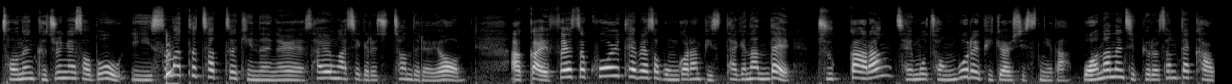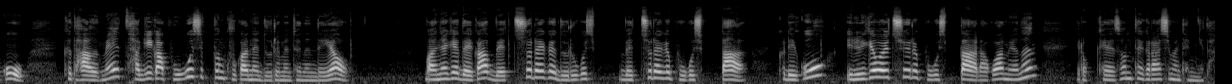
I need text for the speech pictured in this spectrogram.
저는 그 중에서도 이 스마트 차트 기능을 사용하시기를 추천드려요. 아까 FS Core 탭에서 본 거랑 비슷하긴 한데 주가랑 재무 정보를 비교할 수 있습니다. 원하는 지표를 선택하고 그 다음에 자기가 보고 싶은 구간을 누르면 되는데요. 만약에 내가 매출액을 누르고 싶, 매출액을 보고 싶다. 그리고 1개월 추이를 보고 싶다라고 하면은 이렇게 선택을 하시면 됩니다.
